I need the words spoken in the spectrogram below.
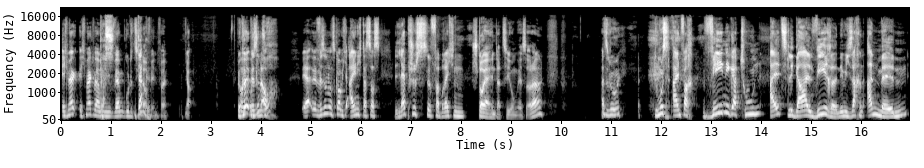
Ich merke, ich merk, wir, haben, Das- wir haben gute Ziele Danke. auf jeden Fall. Ja. Wir, Und- können, wir und sind auch. Ja, wir sind uns, glaube ich, einig, dass das läppischste Verbrechen Steuerhinterziehung ist, oder? Also du, du musst einfach weniger tun, als legal wäre, nämlich Sachen anmelden,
